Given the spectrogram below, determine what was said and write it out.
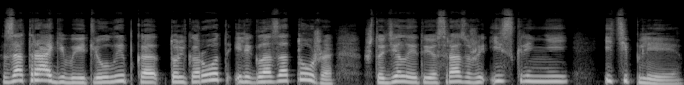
затрагивает ли улыбка только рот или глаза тоже, что делает ее сразу же искренней и теплее.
